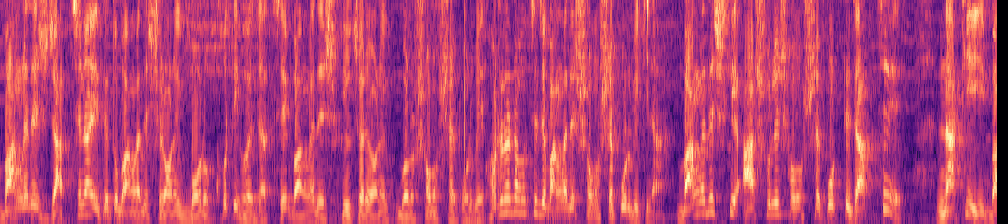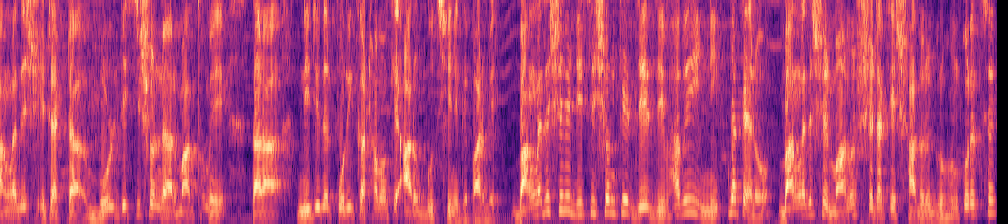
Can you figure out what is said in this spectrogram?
বাংলাদেশ যাচ্ছে না, এতে তো বাংলাদেশের অনেক বড় ক্ষতি হয়ে যাচ্ছে, বাংলাদেশ ফিউচারে অনেক বড় সমস্যায় পড়বে। ঘটনাটা হচ্ছে যে বাংলাদেশ সমস্যায় পড়বে কিনা? বাংলাদেশ কি আসলে সমস্যায় পড়তে যাচ্ছে? নাকি বাংলাদেশ এটা একটা বোল্ড ডিসিশন নেওয়ার মাধ্যমে তারা নিজেদের পরিকাঠামোকে আরও গুছিয়ে নিতে পারবে? বাংলাদেশের এই ডিসিশনকে যে যেভাবেই নিক না কেন, বাংলাদেশের মানুষ সেটাকে সাদরে গ্রহণ করেছে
